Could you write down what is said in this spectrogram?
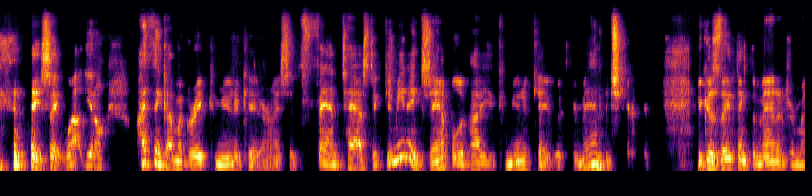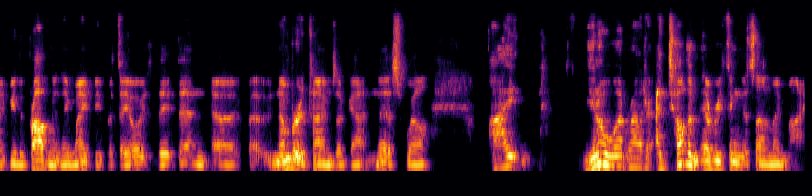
they say, Well, you know, I think I'm a great communicator. And I said, Fantastic. Give me an example of how you communicate with your manager. because they think the manager might be the problem, and they might be, but they always, they, then uh, a number of times I've gotten this. Well, I, you know what, Roger? I tell them everything that's on my mind.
